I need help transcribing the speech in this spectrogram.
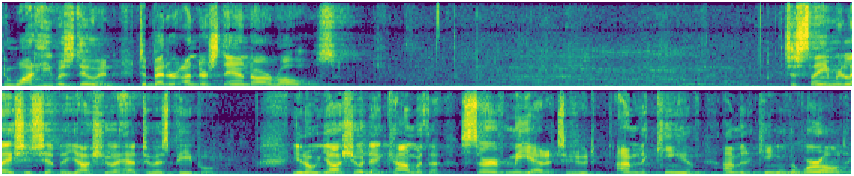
and what he was doing to better understand our roles. It's the same relationship that Yeshua had to his people. You know, Yeshua didn't come with a serve me attitude. I'm the king of I'm the king of the world.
